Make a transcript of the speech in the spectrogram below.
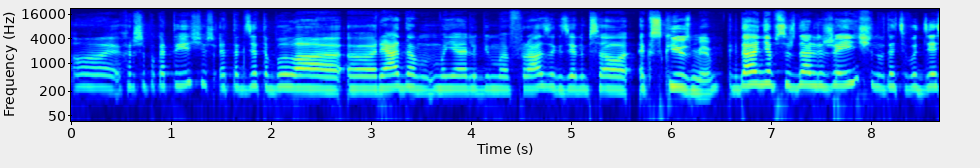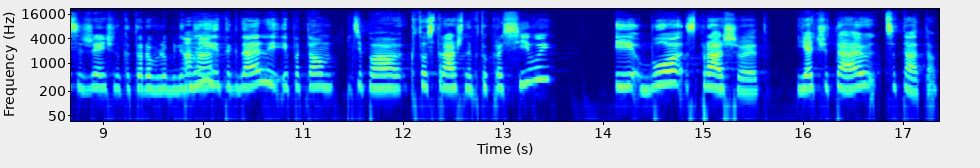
Ой, хорошо, пока ты ищешь, это где-то была э, рядом моя любимая фраза, где я написала «excuse me». Когда они обсуждали женщин, вот эти вот 10 женщин, которые влюблены Ага. и так далее, и потом, типа, кто страшный, кто красивый, и Бо спрашивает, я читаю, цитата,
